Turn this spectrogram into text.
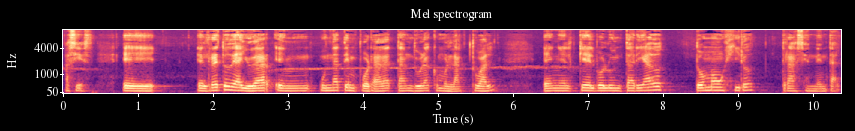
Así es, eh, el reto de ayudar en una temporada tan dura como la actual, en el que el voluntariado toma un giro trascendental.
